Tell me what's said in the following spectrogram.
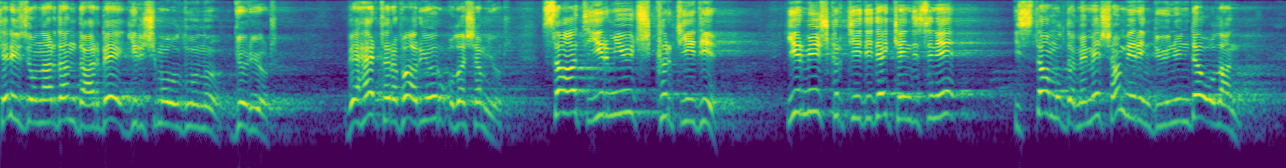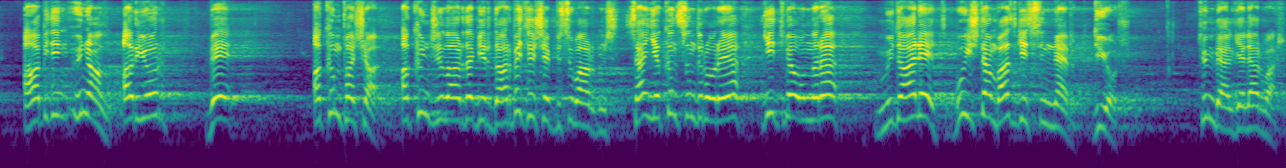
televizyonlardan darbe girişimi olduğunu görüyor. Ve her tarafı arıyor, ulaşamıyor. Saat 23.47. 23.47'de kendisini İstanbul'da Mehmet Şamver'in düğününde olan Abidin Ünal arıyor ve Akın Paşa, Akıncılarda bir darbe teşebbüsü varmış. Sen yakınsındır oraya, git ve onlara müdahale et. Bu işten vazgeçsinler diyor. Tüm belgeler var.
